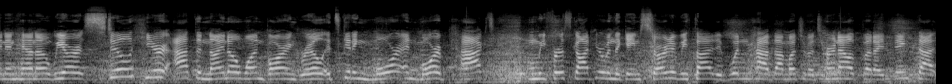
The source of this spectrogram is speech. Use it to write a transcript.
Brian and Hannah. We are still here at the 901 Bar and Grill. It's getting more and more packed. When we first got here, when the game started, we thought it wouldn't have that much of a turnout, but I think that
